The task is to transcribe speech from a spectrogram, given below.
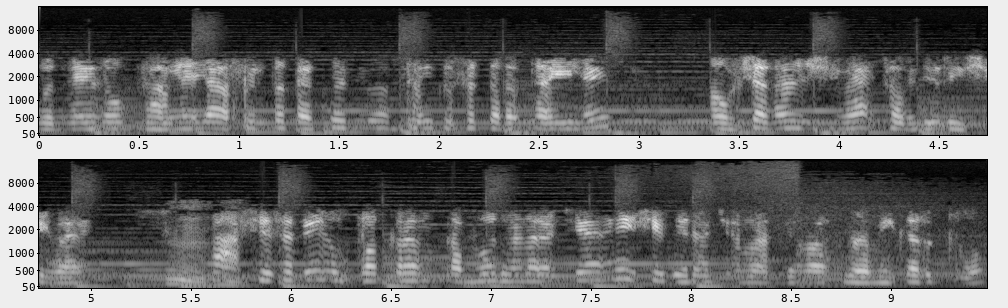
हृदयरोग झालेला असेल तर त्याचं रिव्हर्सल कसं करता येईल? औषधांशिवाय सर्जरी शिवाय. हम्म. असे सगळे उपक्रम प्रबोधनाचे आणि शिबिराच्या माध्यमातून आम्ही करतो.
